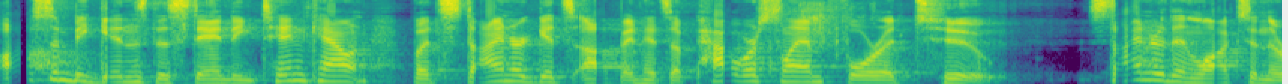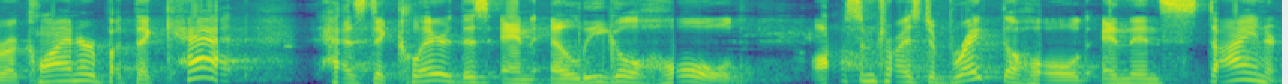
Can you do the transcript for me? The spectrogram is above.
Austin begins the standing 10 count, but Steiner gets up and hits a power slam for a 2. Steiner then locks in the recliner, but the cat has declared this an illegal hold. Awesome tries to break the hold, and then Steiner,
